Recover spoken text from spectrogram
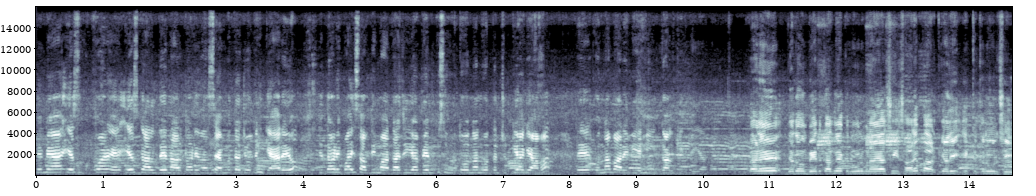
ਤੇ ਮੈਂ ਇਸ ਤੁਹਾ- ਇਸ ਗੱਲ ਦੇ ਨਾਲ ਤੁਹਾਡੇ ਨਾਲ ਸਹਿਮਤ ਹਾਂ ਜੋ ਤੁਸੀਂ ਕਹਿ ਰਹੇ ਹੋ। ਜਿੱਦਾਂ ਹੁਣੀ ਭਾਈ ਸਾਹਿਬ ਦੀ ਮਾਤਾ ਜੀ ਆ ਬਿਨ ਕਸੂਰ ਤੋਂ ਉਹਨਾਂ ਨੂੰ ਉਦੋਂ ਚੁੱਕਿਆ ਗਿਆ ਵਾ ਤੇ ਉਹਨਾਂ ਬਾਰੇ ਵੀ ਇਹੀ ਗੱਲ ਕੀਤੀ ਆ। ਭੈਣੇ ਜਦੋਂ ਅੰਬੇਦਕਰ ਨੇ ਕਾਨੂੰਨ ਬਣਾਇਆ ਸੀ ਸਾਰੇ ਭਾਰਤੀਆਂ ਲਈ ਇੱਕ ਕਾਨੂੰਨ ਸੀ।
